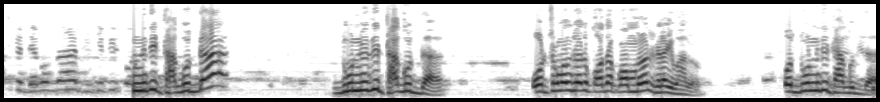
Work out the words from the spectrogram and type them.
আজকে দেবগ্রামে বিজেপির দুর্নীতির ঠাকুরদা দুর্নীতির ঠাকুরদা। ওর সম্বন্ধে যত কথা কম বলো সেটাই ভালো। ও দুর্নীতির ঠাকুরদা।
